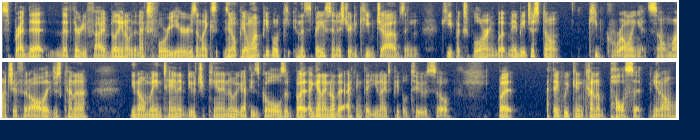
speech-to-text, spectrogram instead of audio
spread that the 35 billion over the next four years and like you know i want people in the space industry to keep jobs and keep exploring but maybe just don't keep growing it so much if at all like just kind of you know maintain it do what you can i know we got these goals uh, but again i know that i think that unites people too so but I think we can kind of pulse it. You know,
